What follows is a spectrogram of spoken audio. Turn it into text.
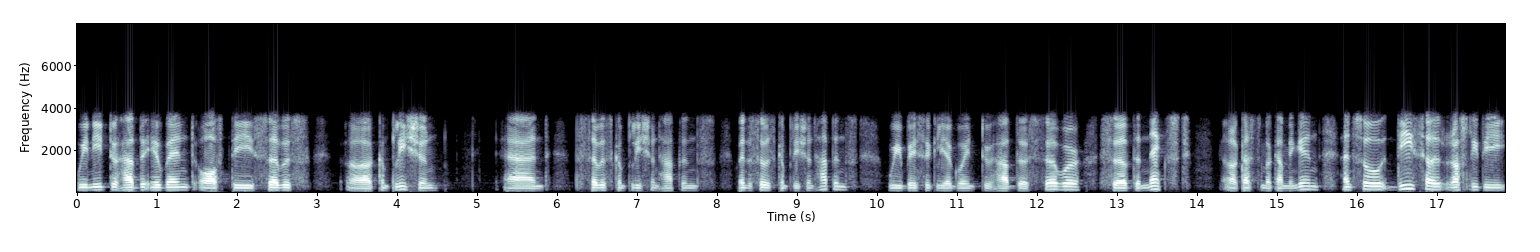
we need to have the event of the service uh, completion and the service completion happens when the service completion happens we basically are going to have the server serve the next uh, customer coming in and so these are roughly the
